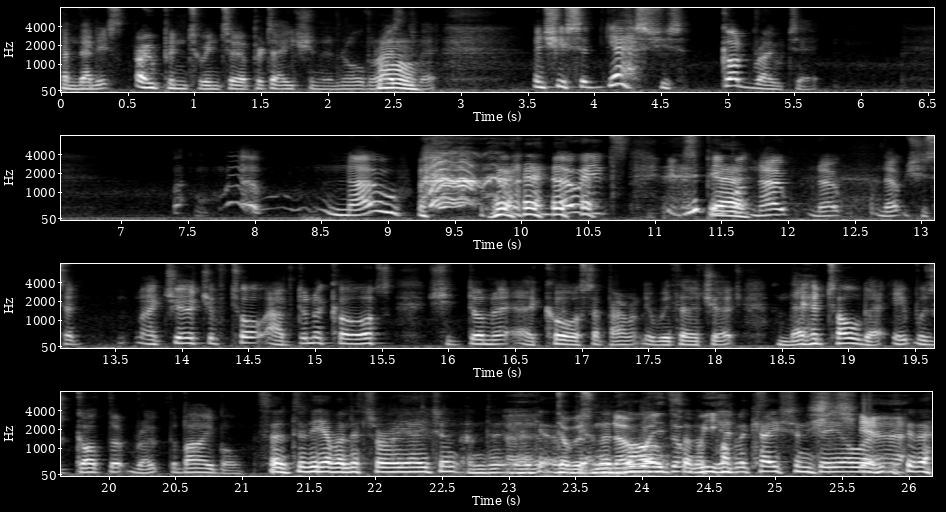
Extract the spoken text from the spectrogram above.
and then it's open to interpretation and all the rest Hmm. of it. And she said, Yes. She said, God wrote it. Uh, No. no, it's it's people. Yeah. No, no, no. She said, My church have taught. I've done a course. She'd done a, course apparently with her church, and they had told her it was God that wrote the Bible. So did he have a literary agent and did Uh, get, there was no way that we had- publication deal? Yeah. And, you know,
